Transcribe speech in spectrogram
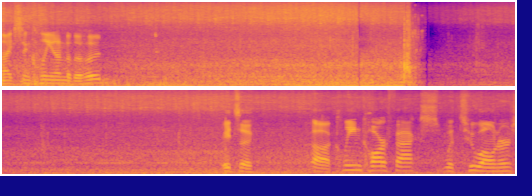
Nice and clean under the hood. It's a uh, clean Carfax with two owners.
